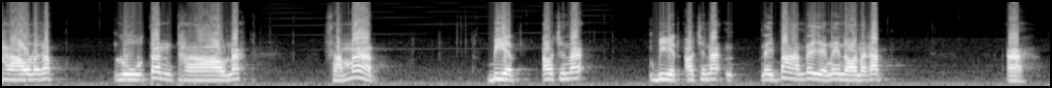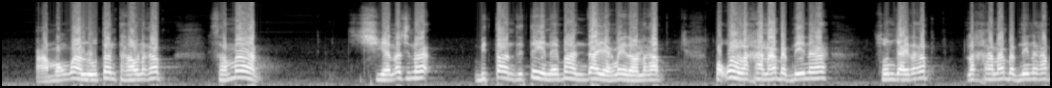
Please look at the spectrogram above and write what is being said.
ทาวนะครับ ลูตันทาวน์นะ สามารถเบียดเอาชนะ เบียดเอาชนะในบ้านได้อย่างแน่นอนนะครับ อะป๋ามองว่าลูตันทาวน์นะครับ สามารถเฉียนเอาชนะบิตตันซิตี้ในบ้านได้อย่างแน่นอนนะครับ เพราะว่าราคาน้ำแบบนี้นะ ส่วนใหญ่นะครับ ราคาน้ำแบบนี้นะครับ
